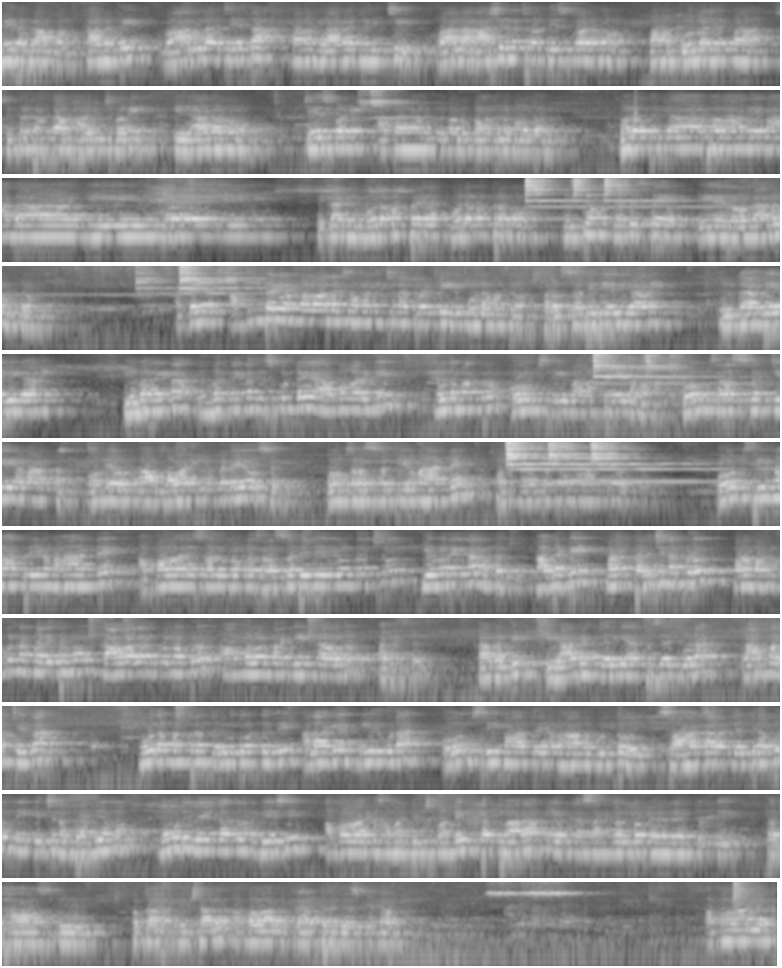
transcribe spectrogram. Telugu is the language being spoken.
వేద బ్రాహ్మణులు. కాబట్టి వాళ్ళ చేత మనం యాగం చేయించి వాళ్ళ ఆశీర్వచనం తీసుకోవడము మన పూర్వజన్మ సుకృతంగా భావించుకొని ఈ యాగము చేసుకొని అమ్మవారి కృపకు పాత్రలం అవుతాం బలవతిగా భవానీ మాతాకి ఇట్లాంటి మూలమంత్ర మూలమంత్రము నిత్యము జపిస్తే ఏ రోగాలు ఉండవు. అంటే అందరి అమ్మవార్లకు సంబంధించినటువంటి మూలమంత్రం. సరస్వతి దేవి కానీ దుర్గాదేవి కానీ ఎవరైనా ఎవరినైనా తీసుకుంటే ఆ అమ్మవారికి మూలమంత్రం. ఓం శ్రీమాత్రే నమ. ఓం సరస్వతి నమ అంటాం. ఓన్లీ ఆ అమ్మవారికి ఒకటే వస్తుంది. ఓం సరస్వతి నమ అంటే ఓం సరస్వతి నమ ఓం శ్రీమాత్రి నమ అంటే అమ్మవారి స్వరూపంలో సరస్వతి దేవి ఉండొచ్చు ఎవరైనా ఉండొచ్చు. కాబట్టి మనం తలిచినప్పుడు మనం అనుకున్న ఫలితము కావాలనుకున్నప్పుడు ఆ అమ్మవారు మనకి ఏం కావాలో అది కాబట్టి ఈ యాగం జరిగేంతసేపు కూడా రామ్మ చేత మూల మంత్రం జరుగుతూ ఉంటుంది అలాగే మీరు కూడా ఓం శ్రీ శ్రీమాత్రే నమః అనుకుంటూ సహకారం చెప్పినప్పుడు మీకు ఇచ్చిన ద్రవ్యము మూడు వేళ్ళతో వేసి అమ్మవారికి సమర్పించుకోండి. తద్వారా మీ యొక్క సంకల్పం నెరవేరుతుంది. తథాస్తు. ఒక నిమిషాలు అమ్మవారిని ప్రార్థన చేసుకుందాం. అమ్మవారి యొక్క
